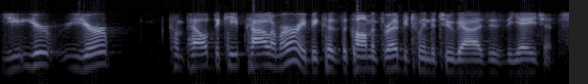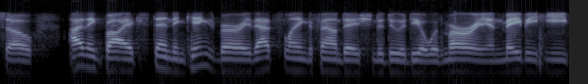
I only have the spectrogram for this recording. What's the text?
you, you're you're compelled to keep Kyler Murray because the common thread between the two guys is the agent. So I think by extending Kingsbury, that's laying the foundation to do a deal with Murray, and maybe he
